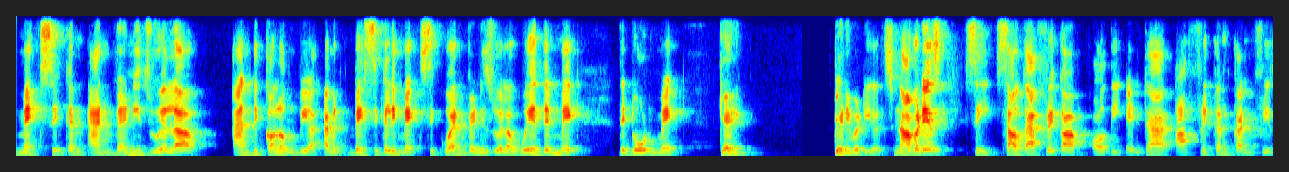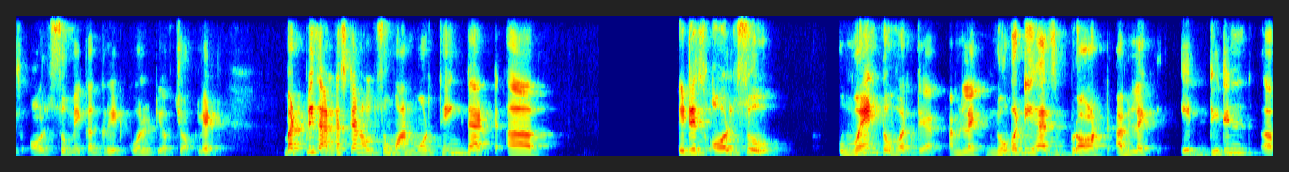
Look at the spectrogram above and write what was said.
Mexican and Venezuela and the Colombia, I mean, basically Mexico and Venezuela, where they make, they don't make anybody else. Nowadays, see, South Africa or the entire African countries also make a great quality of chocolate. But please understand also one more thing that uh, it is also went over there. I mean, like nobody has brought, I mean, like it didn't uh,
